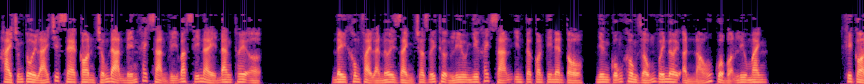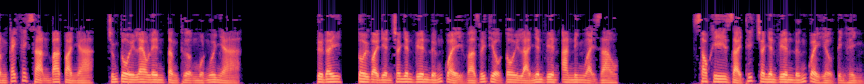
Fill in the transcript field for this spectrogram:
hai chúng tôi lái chiếc xe con chống đạn đến khách sạn vị bác sĩ này đang thuê ở. Đây không phải là nơi dành cho giới thượng lưu như khách sạn Intercontinental, nhưng cũng không giống với nơi ẩn náu của bọn lưu manh. Khi còn cách khách sạn ba tòa nhà, chúng tôi leo lên tầng thượng một ngôi nhà. Từ đây, tôi gọi điện cho nhân viên đứng quầy và giới thiệu tôi là nhân viên an ninh ngoại giao. Sau khi giải thích cho nhân viên đứng quầy hiểu tình hình,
